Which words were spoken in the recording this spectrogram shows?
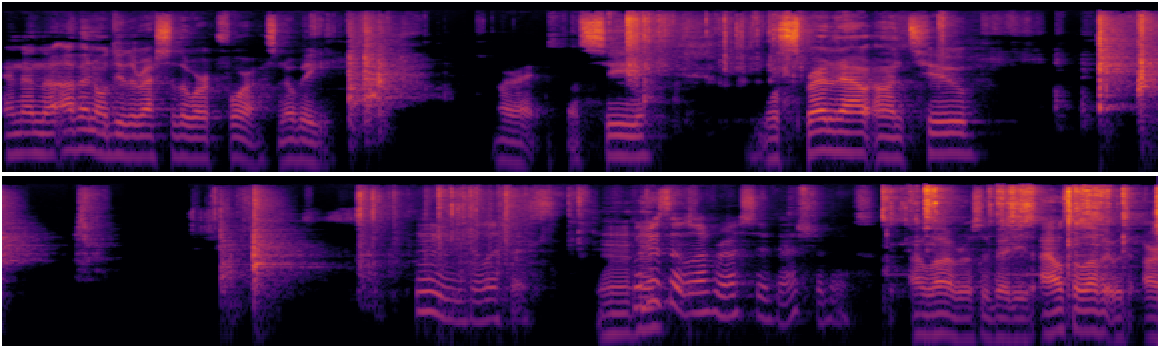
and then the oven will do the rest of the work for us. No biggie. All right, let's see. We'll spread it out on two. Mmm, delicious. Who Mhm. doesn't love roasted vegetables? I love roasted veggies. I also love it with our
